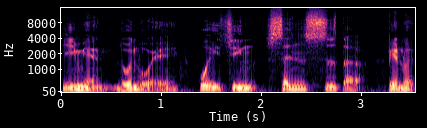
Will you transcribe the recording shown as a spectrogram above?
以免沦为未经深思的辩论。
